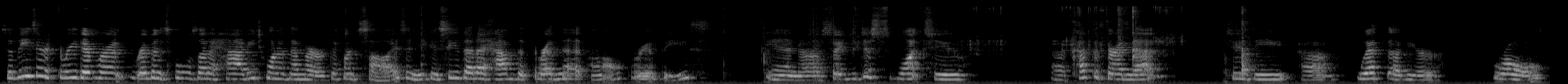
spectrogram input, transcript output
So these are three different ribbon spools that I have. Each one of them are different size. And you can see that I have the thread net on all three of these. And uh, so you just want to uh, cut the ThreadNet to the uh, width of your roll.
